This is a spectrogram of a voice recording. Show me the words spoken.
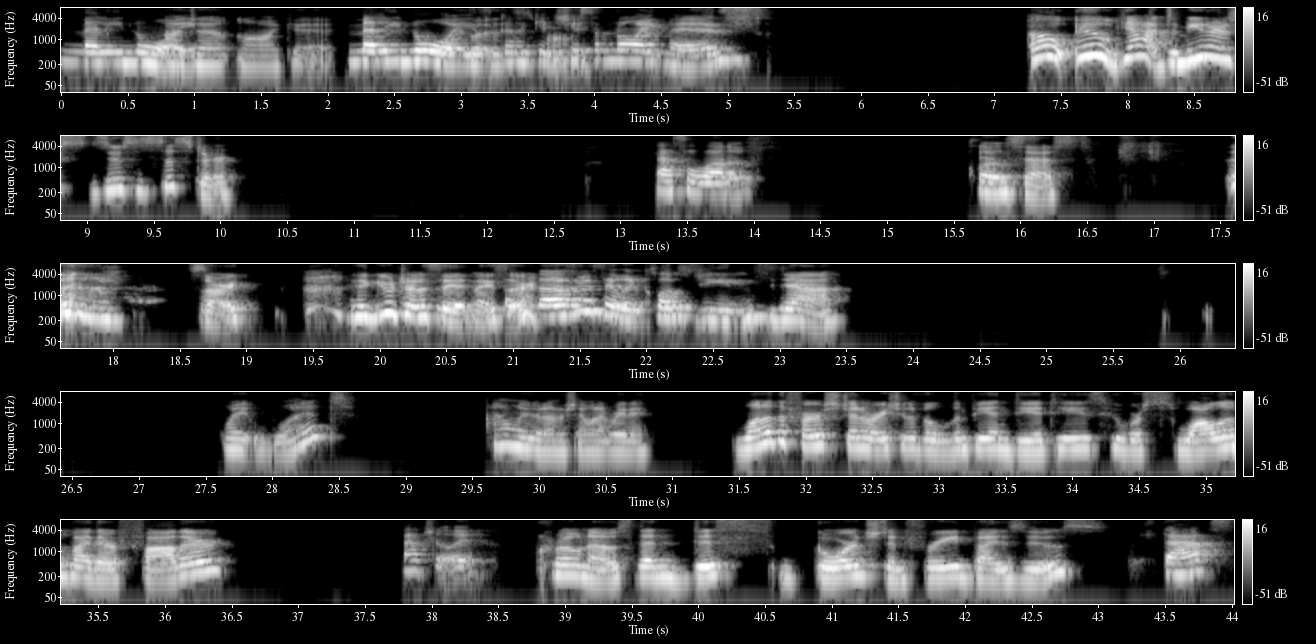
Melinoi. I don't like it. Melinoy is gonna get you some nightmares. Oh, ew, yeah, Demeter's Zeus's sister. That's a lot of close. Incest. Mm-hmm. Sorry. I think you were trying to say it nicer. I was gonna say like close genes. Yeah. Wait, what? I don't even understand what I'm reading. One of the first generation of Olympian deities who were swallowed by their father, Naturally. Kronos, then disgorged and freed by Zeus. That's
